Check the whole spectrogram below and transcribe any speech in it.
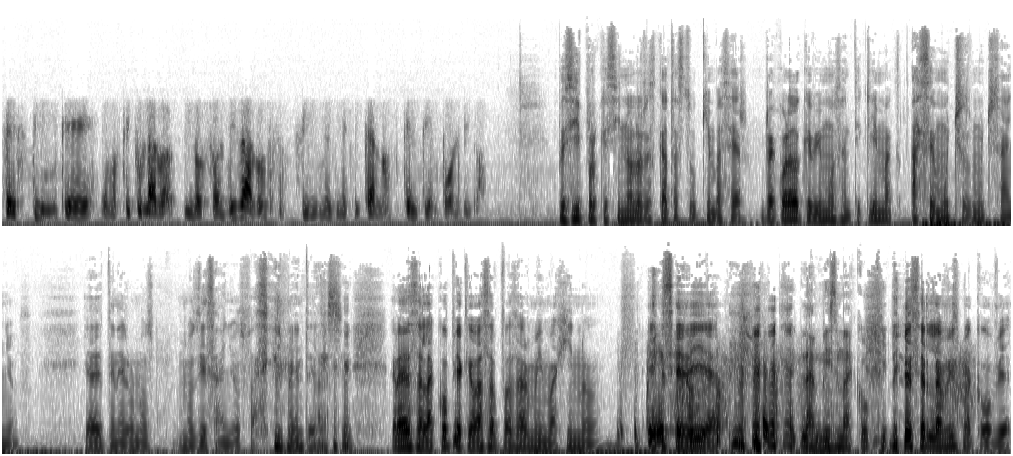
festín que hemos titulado Los Olvidados, filmes mexicanos que el tiempo olvidó. Pues sí, porque si no lo rescatas tú, ¿quién va a ser? Recuerdo que vimos Anticlímax hace muchos, muchos años. Ya de tener unos, unos 10 años fácilmente. Gracias a la copia que vas a pasar, me imagino, ese día. La misma copia. Debe ser la misma copia.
